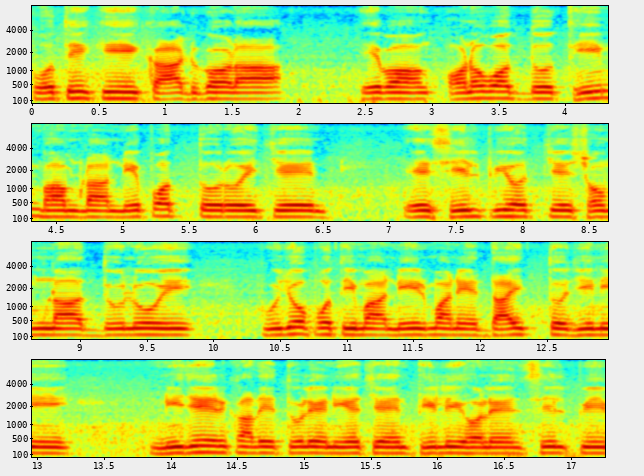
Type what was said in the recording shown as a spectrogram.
প্রতীকী কাঠগড়া এবং অনবদ্য থিম ভাবনার নেপথ্য রয়েছেন। এ শিল্পী হচ্ছে সোমনাথ দুলুই। পুজো প্রতিমা নির্মাণের দায়িত্ব যিনি নিজের কাঁধে তুলে নিয়েছেন তিনি হলেন শিল্পী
